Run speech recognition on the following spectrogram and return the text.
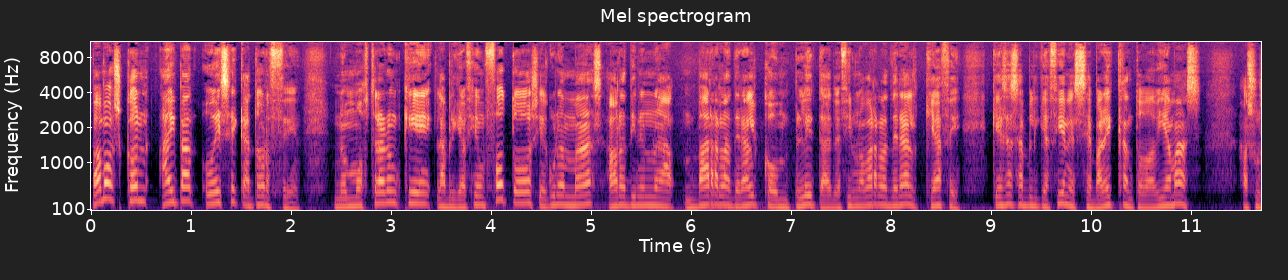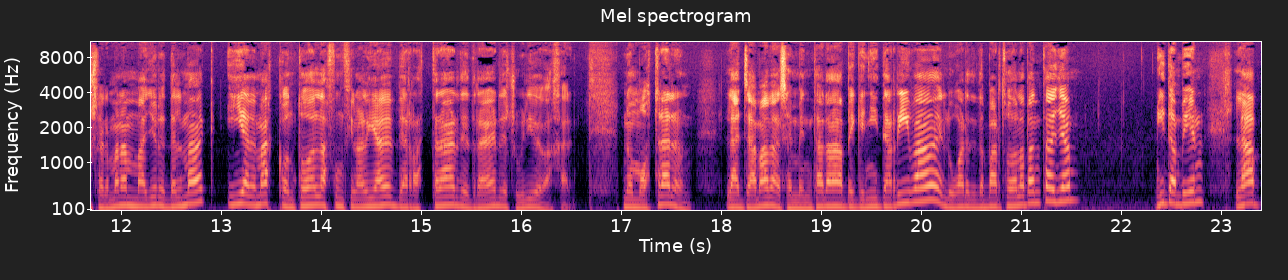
Vamos con iPad OS 14. Nos mostraron que la aplicación Fotos y algunas más ahora tienen una barra lateral completa, es decir, una barra lateral que hace que esas aplicaciones se parezcan todavía más a sus hermanas mayores del Mac y además con todas las funcionalidades de arrastrar, de traer, de subir y de bajar. Nos mostraron las llamadas en ventana pequeñita arriba, en lugar de tapar toda la pantalla. Y también la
